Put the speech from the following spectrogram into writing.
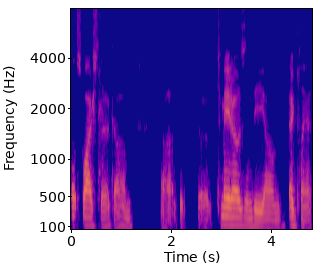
yellow squash, the um, uh, the, the tomatoes, and the um, eggplant.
